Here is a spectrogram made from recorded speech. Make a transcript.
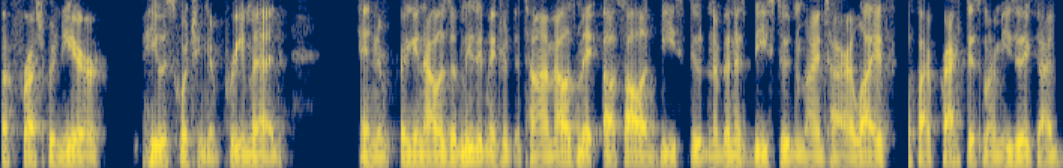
of freshman year, he was switching to pre med. And again, I was a music major at the time. I was a solid B student. I've been a B student my entire life. If I practiced my music, I'd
